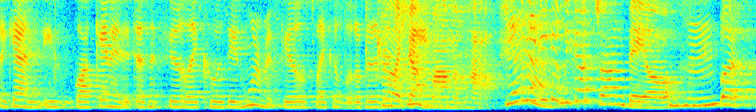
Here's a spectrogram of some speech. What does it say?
again, you walk in and it doesn't feel like cozy and warm. It feels like a little bit of Kind of like chain. that mom and pop. Yeah. Mm-hmm. And like again, we got John Bale, but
